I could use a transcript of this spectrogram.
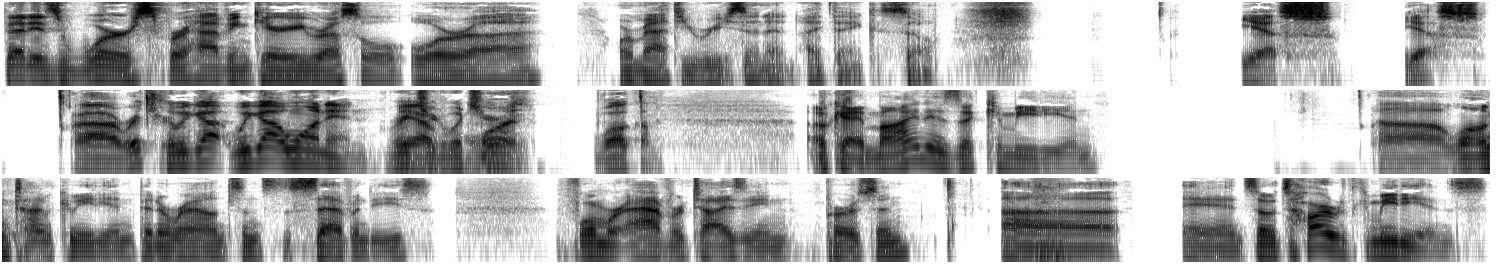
that is worse for having Keri Russell or uh, or Matthew Rhys in it. I think so. Yes. Yes. Uh, Richard. So we got we got one in. Richard, Yeah, what's one. yours? Welcome. Okay, mine is a comedian, uh, longtime comedian, been around since the '70s, former advertising person, uh, and so it's hard with comedians.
